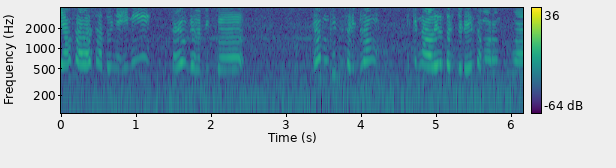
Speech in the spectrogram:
yang salah satunya ini saya udah lebih ke ya mungkin bisa dibilang dikenalin atau dijodohin sama orang tua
